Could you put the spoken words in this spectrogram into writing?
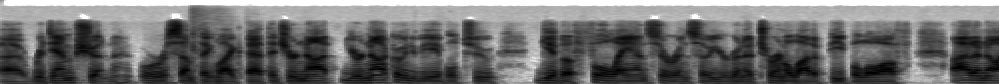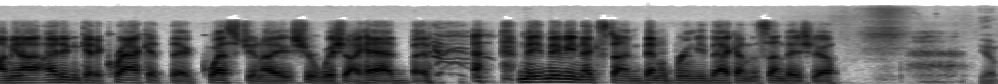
uh, redemption or something like that that you're not you're not going to be able to give a full answer and so you're going to turn a lot of people off. I don't know. I mean i, I didn't get a crack at the question. I sure wish i had but maybe next time ben will bring me back on the sunday show. Yep.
